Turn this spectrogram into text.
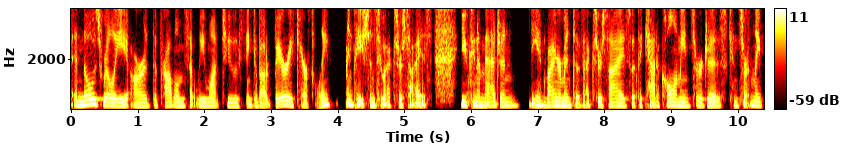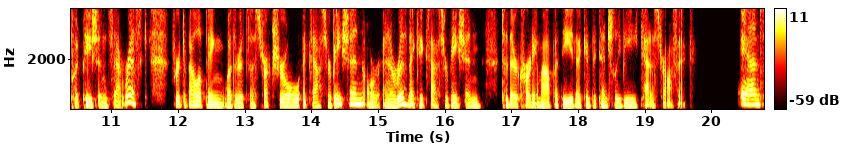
And those really are the problems that we want to think about very carefully in patients who exercise. You can imagine the environment of exercise with the catecholamine surges can certainly put patients at risk for developing whether it's a structural exacerbation or an arrhythmic exacerbation to their cardiomyopathy that can potentially be catastrophic. And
